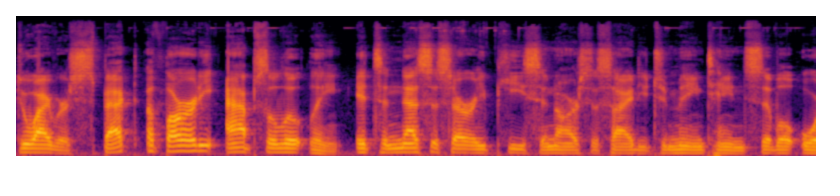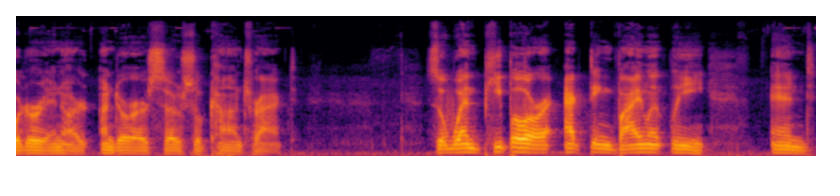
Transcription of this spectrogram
Do I respect authority? Absolutely. It's a necessary piece in our society to maintain civil order in our, under our social contract. So when people are acting violently and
